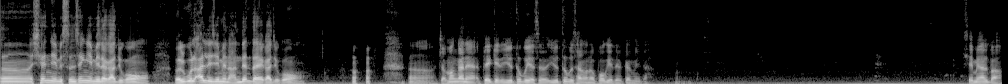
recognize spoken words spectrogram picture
어, 셰님 선생님이라 가지고 얼굴 알려지면 안 된다 해가지고 어, 조만간에 뵙게 돼 유튜브에서 유튜브 상으로 보게 될 겁니다. 세미알바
